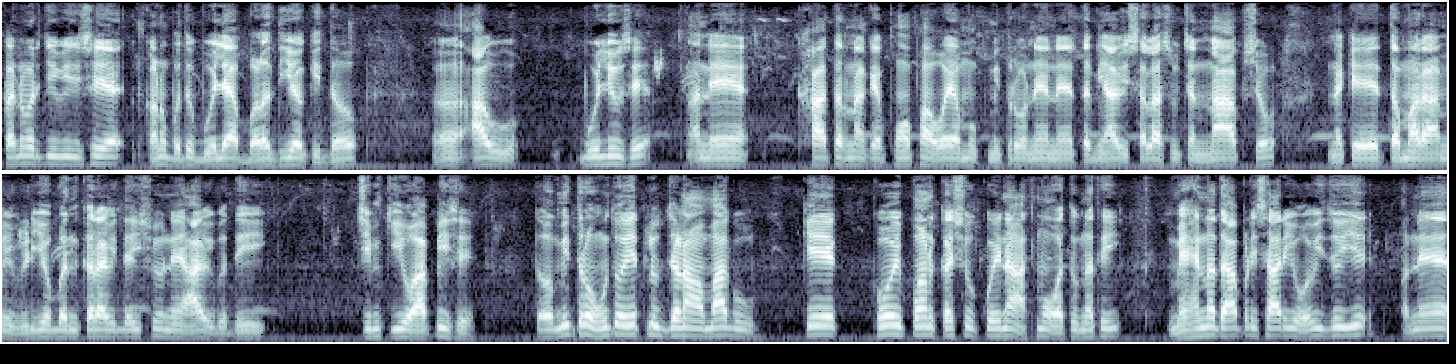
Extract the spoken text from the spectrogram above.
કન્વરજી વિશે ઘણું બધું બોલ્યા, બળદિયો કીધો. આવું બોલ્યું છે. અને ખાતરના કે ફોંફા હોય અમુક મિત્રોને ને તમે આવી સલાહ સૂચન ના આપશો. ને કે તમારા અમે વીડિયો બંધ કરાવી દઈશું ને આવી બધી ચીમકીઓ આપી છે. તો મિત્રો, હું તો એટલું જ જણાવવા માગું કે કોઈ પણ કશું કોઈના હાથમાં હોતું નથી. મહેનત આપણી સારી હોવી જોઈએ અને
